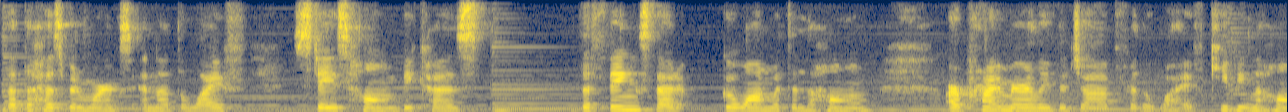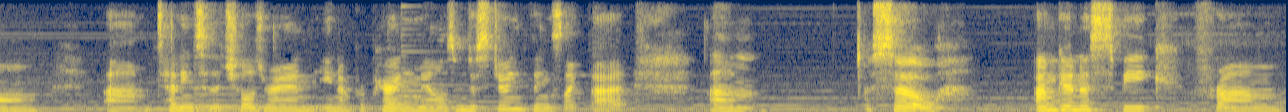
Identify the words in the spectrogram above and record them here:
that the husband works and that the wife stays home because the things that go on within the home are primarily the job for the wife, keeping the home, um, tending to the children, you know, preparing meals, and just doing things like that. Um, so, I'm going to speak from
